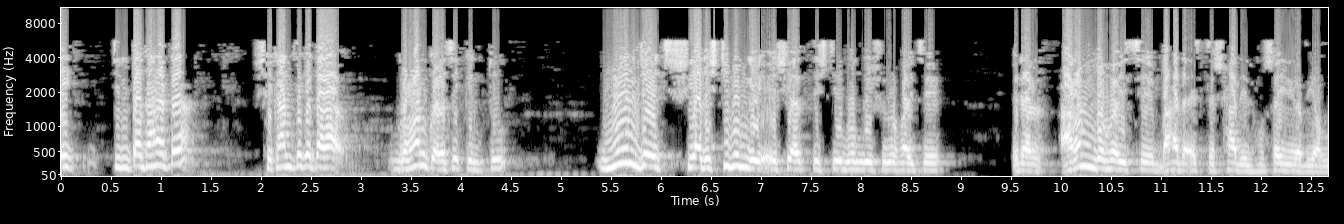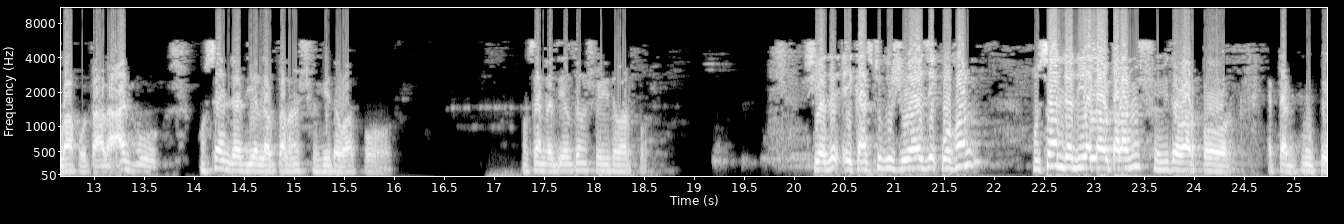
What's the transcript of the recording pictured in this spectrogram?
এই চিন্তাধারাটা সেখান থেকে তারা গ্রহণ করেছে, কিন্তু মূল যে শিয়া দৃষ্টিভঙ্গি, এই শিয়া দৃষ্টিভঙ্গি শুরু হয়েছে, এটার আরম্ভ হয়েছে বাহাদা ইস্তেশাদিল হুসাইন রাজি আল্লাহ তালা আনহু। হুসাইন রাজি আল্লাহ তালা শহীদ হওয়ার পর। হুসাইন রাজি আল্লাহ শহীদ হওয়ার পর। শিয়াদের এই কাজটুকু শুরু হয়েছে কখন? হুসাইন রাজি আল্লাহ তালানু শহীদ হওয়ার পর একটা গ্রুপে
